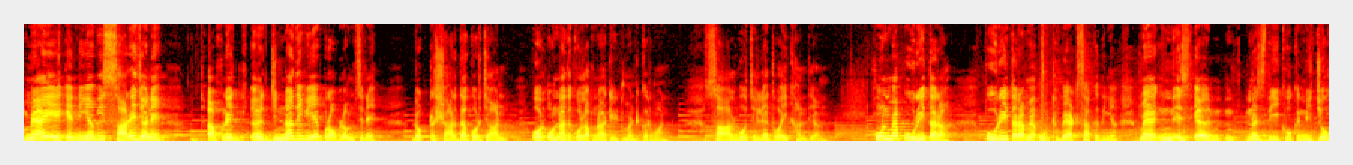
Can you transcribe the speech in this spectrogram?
ਮੈਂ ਇਹ ਕਹਿੰਨੀ ਆ ਵੀ ਸਾਰੇ ਜਣੇ ਆਪਣੇ ਜਿਨ੍ਹਾਂ ਦੇ ਵੀ ਇਹ ਪ੍ਰੋਬਲਮਸ ਨੇ ਡਾਕਟਰ ਸ਼ਾਰਦਾ ਕੋਲ ਜਾਣ ਔਰ ਉਹਨਾਂ ਦੇ ਕੋਲ ਆਪਣਾ ਟ੍ਰੀਟਮੈਂਟ ਕਰਵਾਉਣ। ਸਾਲ ਹੋ ਚੱਲਿਆ ਦਵਾਈ ਖਾਂਦਿਆਂ ਨੂੰ। ਹੁਣ ਮੈਂ ਪੂਰੀ ਤਰ੍ਹਾਂ ਪੂਰੀ ਤਰ੍ਹਾਂ ਮੈਂ ਉੱਠ ਬੈਠ ਸਕਦੀ ਹਾਂ। ਮੈਂ ਨ- ਨਜ਼ਦੀਕ ਹੋ ਕੇ ਨੀਚੋਂ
